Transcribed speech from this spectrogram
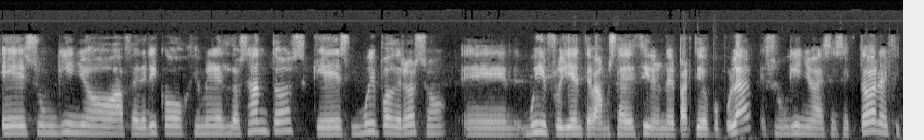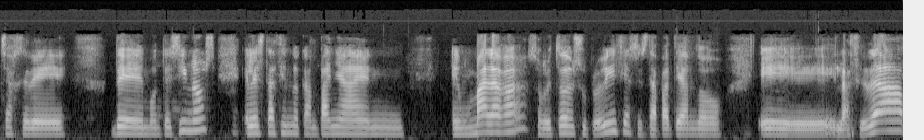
es un guiño a Federico Jiménez Los Santos, que es muy poderoso, eh, muy influyente, vamos a decir, en el Partido Popular. Es un guiño a ese sector, el fichaje de, Montesinos. Él está haciendo campaña en, Málaga, sobre todo en su provincia, se está pateando eh, la ciudad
